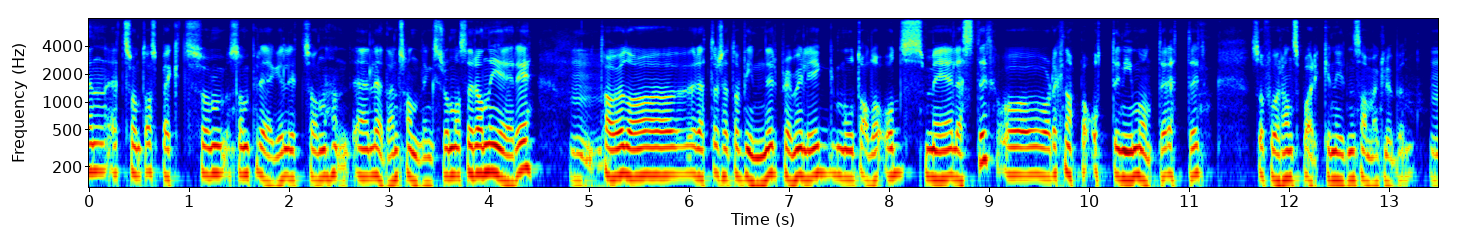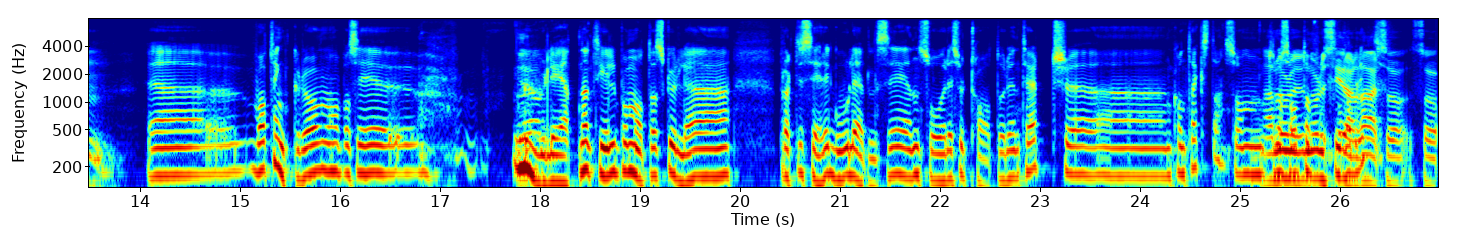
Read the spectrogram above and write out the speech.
en, et sånt aspekt som, som, preger litt sånn lederens handlingsrom. Altså Ranieri mm. tar jo da rett og slett og vinner Premier League mot alle odds med Leicester, og var det knappe åtte-ni måneder etter så får han sparken i den samme klubben. Mm. hva tenker du om håper å si, mulighetene til på en måte å skulle praktisere god ledelse i en så resultatorientert uh, kontekst. da, som ja, når, du, når du sier det der, så, så,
